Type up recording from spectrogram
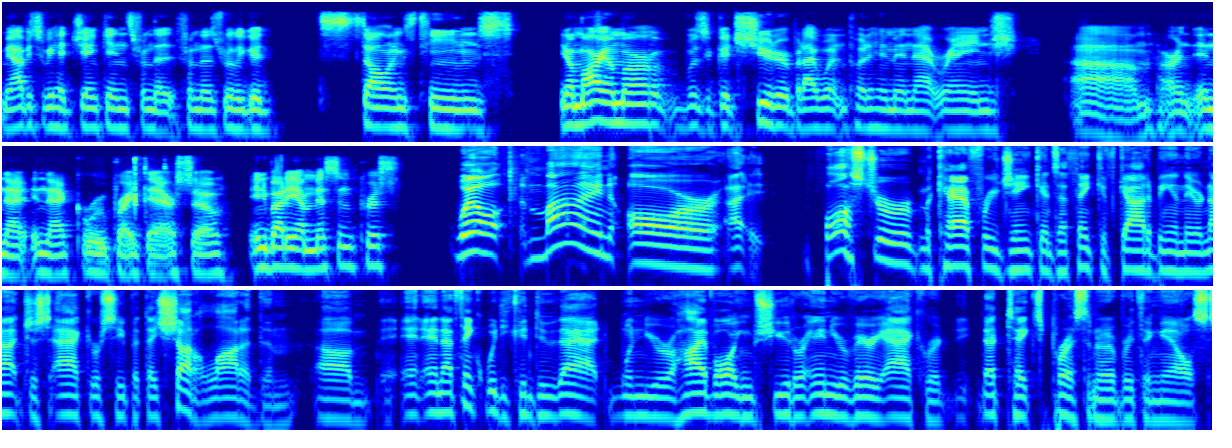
I mean, obviously we had Jenkins from the from those really good Stallings teams. You know, Mario Mar was a good shooter, but I wouldn't put him in that range um, or in that in that group right there. So, anybody I'm missing, Chris? Well, mine are Foster, McCaffrey, Jenkins. I think have got to be in there. Not just accuracy, but they shot a lot of them. Um, and and I think when you can do that, when you're a high volume shooter and you're very accurate, that takes precedent of everything else.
